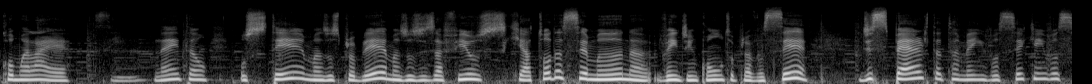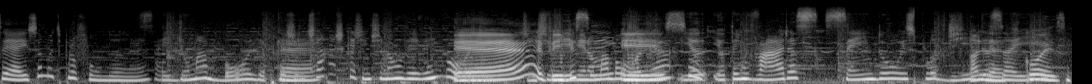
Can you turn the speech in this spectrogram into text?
Como ela é. Sim. Né? Então, os temas, os problemas, os desafios que a toda semana vem de encontro para você, desperta também em você quem você é. Isso é muito profundo, né? Sair de uma bolha, porque é. a gente acha que a gente não vive em bolha. É, a gente vive, vive numa bolha. Isso. E eu, eu, tenho várias sendo explodidas Olha, aí. coisa.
